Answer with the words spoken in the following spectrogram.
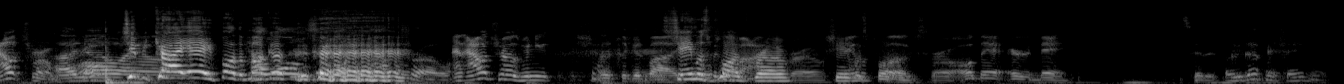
outro. I know. Chippy know. Kaye for the mucker. long is the fucking? An outro is when you. Shut It's up, the Jared. goodbyes. Shameless It's the plugs, goodbyes, bro. Shameless Shameless plugs. plugs, bro. All day, every day. Let's hit it. Oh, you're definitely shameless.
